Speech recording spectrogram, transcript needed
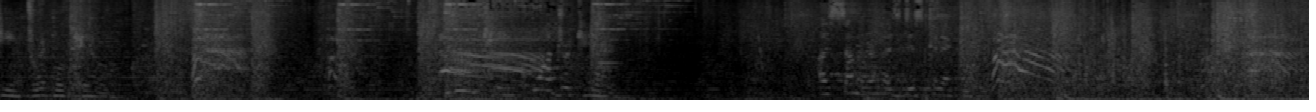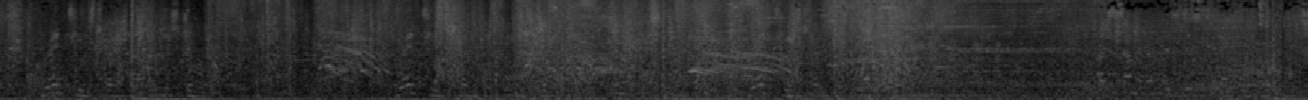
Team triple kill. Blue team quadra kill. A summoner has disconnected. Red team's turret has been destroyed. Red team's turret has been destroyed. Red team's turret has been destroyed. A summoner has disconnected.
